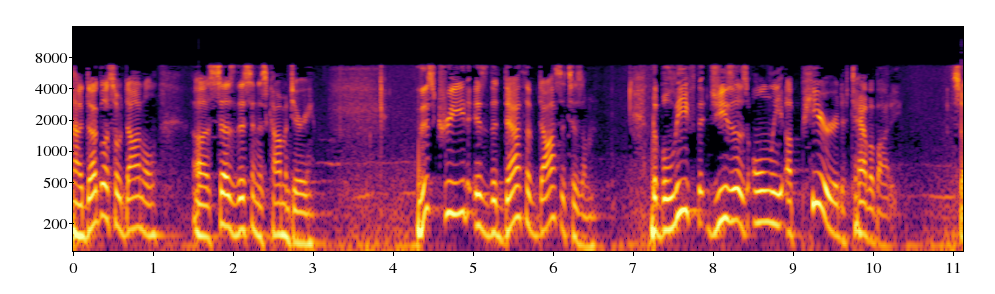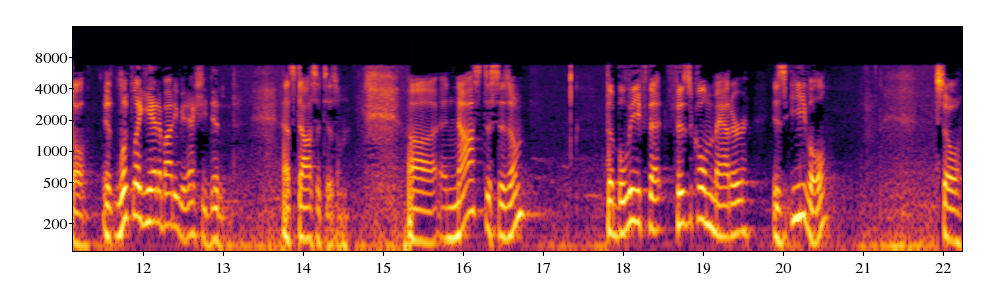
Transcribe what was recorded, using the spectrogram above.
Uh, Douglas O'Donnell uh, says this in his commentary. This creed is the death of Docetism, the belief that Jesus only appeared to have a body. So it looked like he had a body, but he actually didn't. That's Docetism. Uh, and Gnosticism, the belief that physical matter is evil. So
